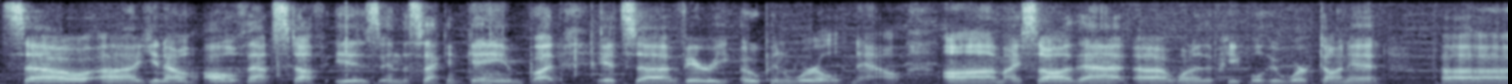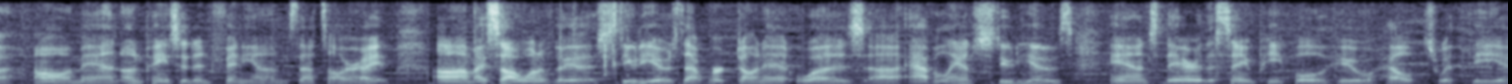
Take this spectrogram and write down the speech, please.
So, uh, you know, all of that stuff is in the second game, but it's uh, very open world now. Um, I saw that uh, one of the people who worked on it uh, oh man, Unpainted Infiniums, that's alright. Um, I saw one of the studios that worked on it was uh, Avalanche Studios, and they're the same people who helped with the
